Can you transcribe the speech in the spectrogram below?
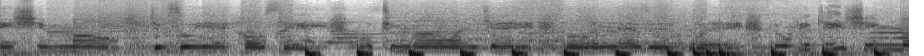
Ndumva ibyishimo byuzuye hose mutima wanjye uranezerewe Ndumva ibyishimo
